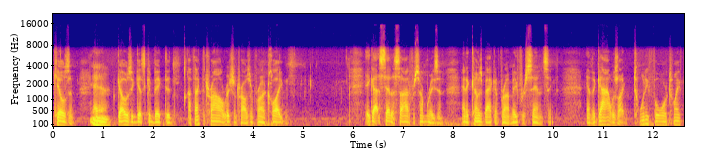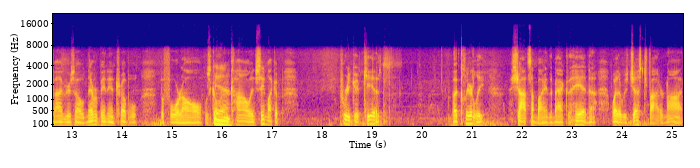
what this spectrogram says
kills him, Yeah. and goes and gets convicted. I think the trial, original trial, was in front of Clayton. It got set aside for some reason, and it comes back in front of me for sentencing. And the guy was like 24, 25 years old, never been in trouble before at all, was going Yeah. to college, seemed like a pretty good kid, but clearly shot somebody in the back of the head. Now, whether it was justified or not,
